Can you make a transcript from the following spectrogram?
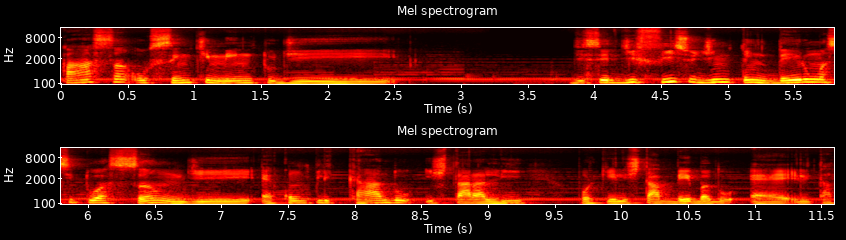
passa o sentimento de de ser difícil de entender uma situação, de é complicado estar ali porque ele está bêbado, é, ele está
